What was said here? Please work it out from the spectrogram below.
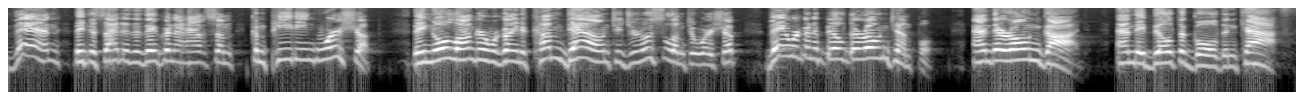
Then they decided that they were going to have some competing worship. They no longer were going to come down to Jerusalem to worship. They were going to build their own temple and their own God. And they built a golden calf.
